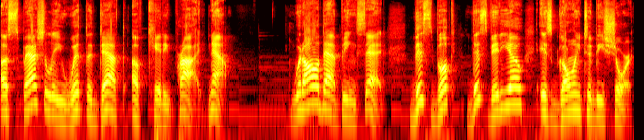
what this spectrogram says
especially with the death of Kitty Pryde. Now, with all that being said, this book, this video is going to be short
